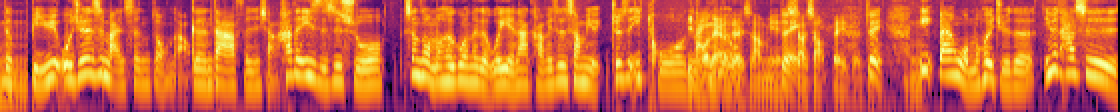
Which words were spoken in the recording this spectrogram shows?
的比喻，我觉得是蛮生动的，跟大家分享。他的意思是说，甚至我们喝过那个维也纳咖啡，是上面有就是一坨奶油在上面，对小小杯的。对，一般我们会觉得，因为他是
